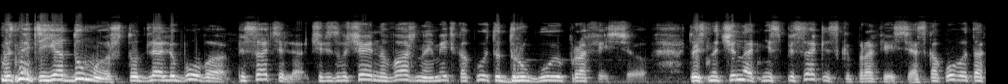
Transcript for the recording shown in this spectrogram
Вы знаете, я думаю, что для любого писателя чрезвычайно важно иметь какую-то другую профессию. То есть начинать не с писательской профессии, а с какого-то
